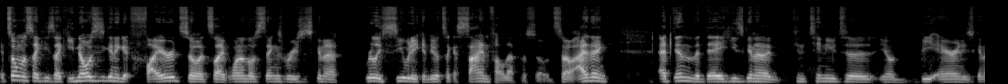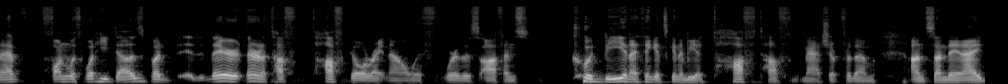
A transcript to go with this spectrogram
it's almost like he's like he knows he's gonna get fired, so it's like one of those things where he's just gonna really see what he can do. It's like a Seinfeld episode. So I think at the end of the day, he's going to continue to you know be Aaron. He's going to have fun with what he does, but they're they're in a tough tough go right now with where this offense could be, and I think it's going to be a tough tough matchup for them on Sunday. And I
